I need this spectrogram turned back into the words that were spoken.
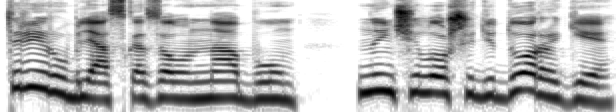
«Три рубля», — сказал он наобум. «Нынче лошади дорогие».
